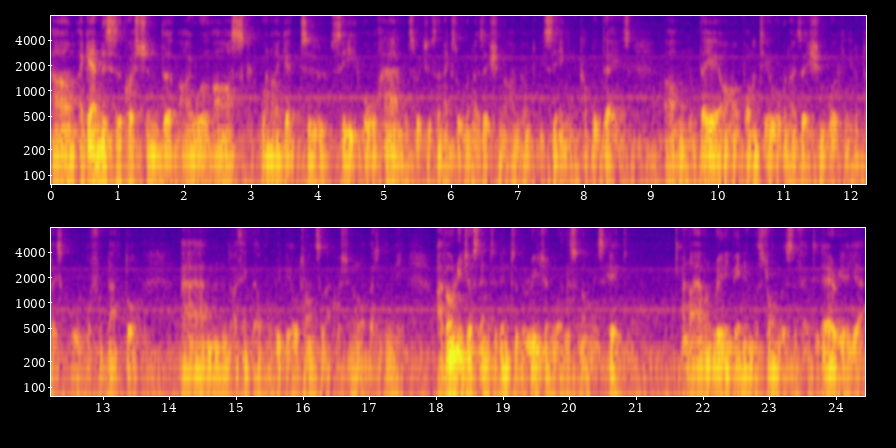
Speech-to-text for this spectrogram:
Um, again, this is a question that I will ask when I get to see All Hands, which is the next organisation that I'm going to be seeing in a couple of days. Um, they are a volunteer organisation working in a place called Ofunato, and I think they'll probably be able to answer that question a lot better than me. I've only just entered into the region where the tsunamis hit, and I haven't really been in the strongest affected area yet,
